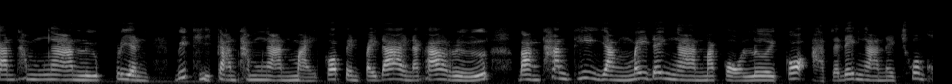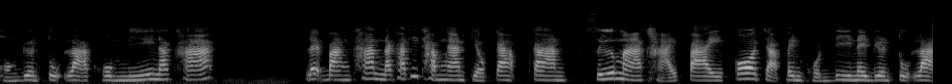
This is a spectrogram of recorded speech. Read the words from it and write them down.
การทำงาน หรือเปลี่ยนวิธีการทำงานใหม่ก็เป็นไปได้นะคะ หรือบางท่านที่ยังไม่ได้งานมาก่อนเลย ก็อาจจะได้งานในช่วงของเดือนตุลาคมนี้นะคะ และบางท่านนะคะที่ทำงานเกี่ยวกับการซื้อมาขายไป ก็จะเป็นผลดีในเดือนตุลา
